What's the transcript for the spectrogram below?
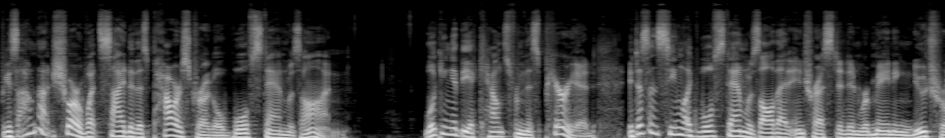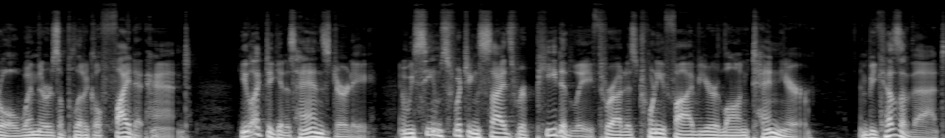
because I'm not sure what side of this power struggle Wulfstan was on. Looking at the accounts from this period, it doesn't seem like Wulfstan was all that interested in remaining neutral when there was a political fight at hand. He liked to get his hands dirty, and we see him switching sides repeatedly throughout his 25 year long tenure. And because of that,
